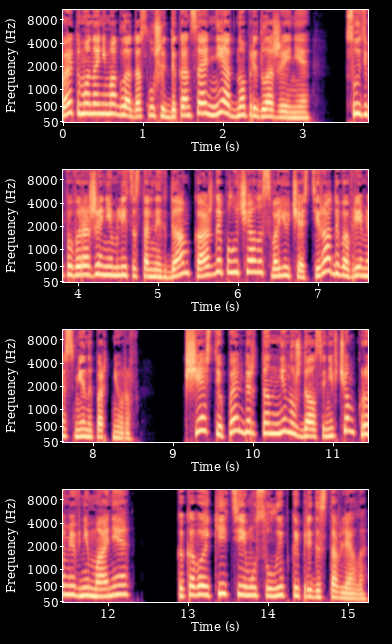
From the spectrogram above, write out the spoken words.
поэтому она не могла дослушать до конца ни одно предложение. Судя по выражениям лиц остальных дам, каждая получала свою часть тирады во время смены партнеров. К счастью, Пембертон не нуждался ни в чем, кроме внимания, каковое Китти ему с улыбкой предоставляла.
